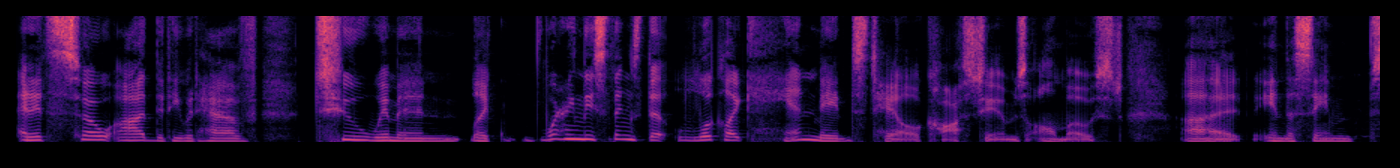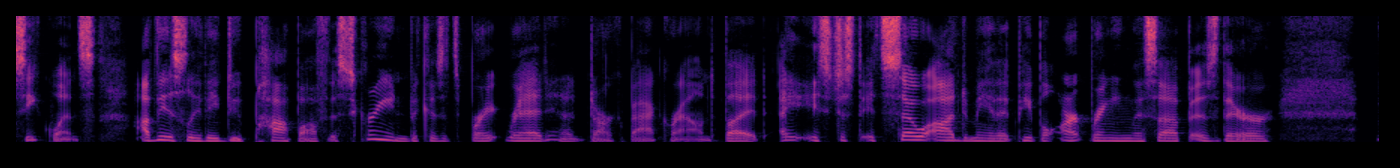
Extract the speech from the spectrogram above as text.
And it's so odd that he would have two women like wearing these things that look like handmaid's tale costumes almost uh, in the same sequence. Obviously they do pop off the screen because it's bright red in a dark background but I, it's just it's so odd to me that people aren't bringing this up as they're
